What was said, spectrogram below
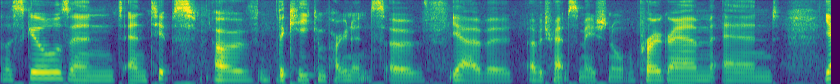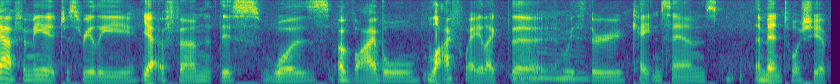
uh, skills and and tips of the key components of yeah of a of a transformational program and yeah for me it just really yeah affirmed that this was a viable life way like the with through Kate and Sam's mentorship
